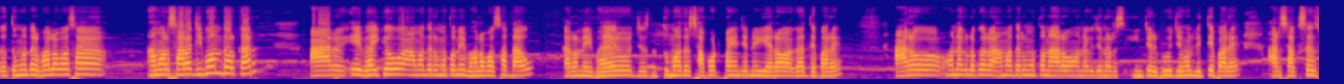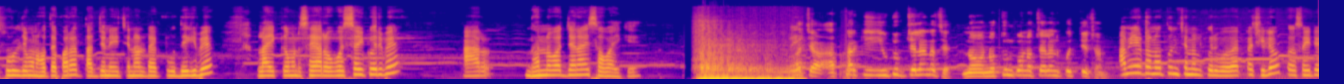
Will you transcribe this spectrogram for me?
তো তোমাদের ভালোবাসা আমার সারা জীবন দরকার আর এই ভাইকেও আমাদের মতনই ভালোবাসা দাও। কারণ এই ভাইয়েরও তোমাদের সাপোর্ট পাই যেন এরাও আগাতে পারে। আরও অনেক লোকের আমাদের মতন আরও অনেকজনের ইন্টারভিউ যেমন নিতে পারে আর সাকসেসফুল যেমন হতে পারে, তার জন্য এই চ্যানেলটা একটু দেখবে লাইক কমেন্ট শেয়ার অবশ্যই করবে। আর ধন্যবাদ জানাই সবাইকে। আচ্ছা আপনার কি ইউটিউব চ্যানেল আছে? ন- নতুন কোন চ্যানেল করতে চান? আমি একটা নতুন চ্যানেল করব একটা ছিল তো সেইটা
